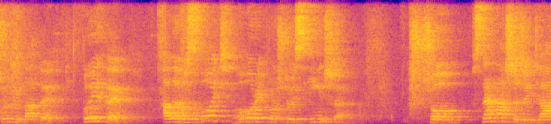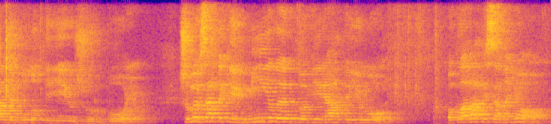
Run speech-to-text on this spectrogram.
що їм дати пити. Але Господь говорить про щось інше, щоб все наше життя не було тією журбою, щоб ми все-таки вміли довіряти Йому, покладатися на нього,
